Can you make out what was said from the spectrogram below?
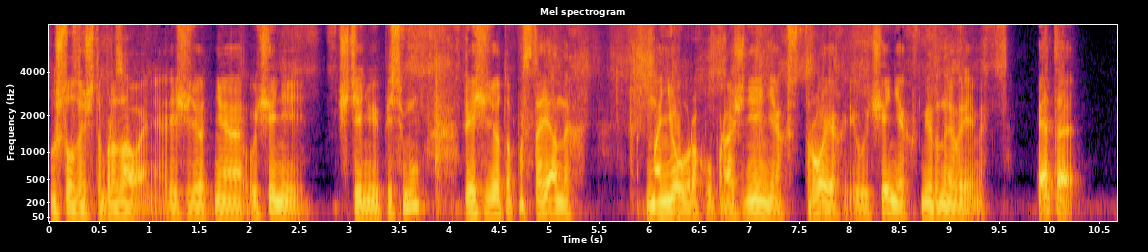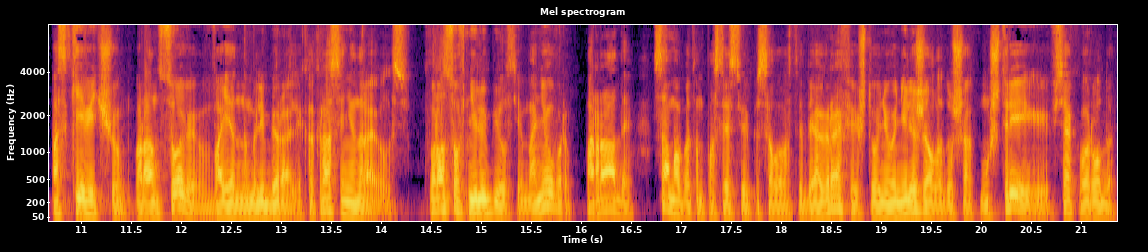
Ну, что значит образование? Речь идет не о учении, чтению и письму, речь идет о постоянных маневрах, упражнениях, строях и учениях в мирное время. Это Паскевичу Воронцове в военном либерале как раз и не нравилось. Воронцов не любил эти маневры, парады. Сам об этом впоследствии писал в автобиографии, что у него не лежала душа к муштре и всякого рода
